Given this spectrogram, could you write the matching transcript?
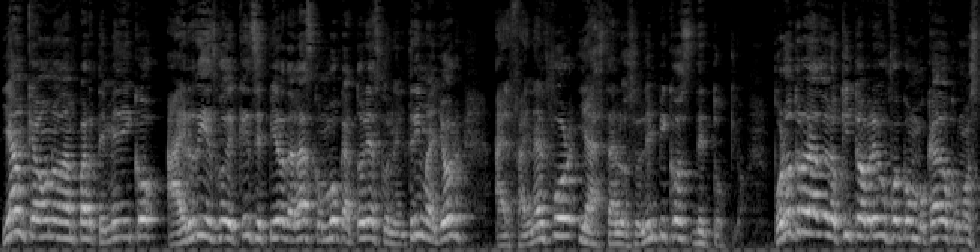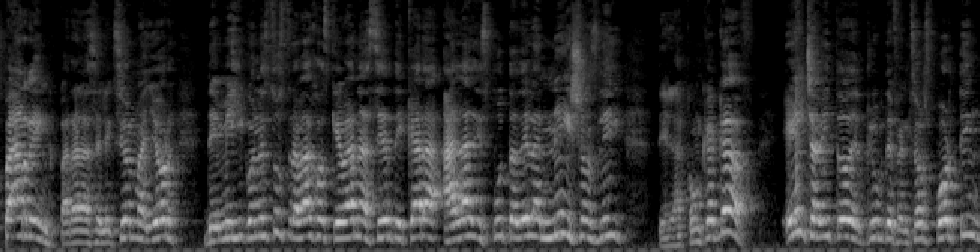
Y aunque aún no dan parte médico, hay riesgo de que se pierda las convocatorias con el Tri Mayor al Final Four y hasta los Olímpicos de Tokio. Por otro lado, el Oquito Abreu fue convocado como sparring para la selección mayor de México en estos trabajos que van a hacer de cara a la disputa de la Nations League de la CONCACAF. El chavito del Club Defensor Sporting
